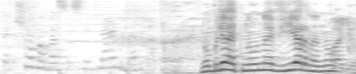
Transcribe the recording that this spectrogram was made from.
Так что, мы вас осветляем, да? Ну, блядь, ну, наверное, ну... Твоё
